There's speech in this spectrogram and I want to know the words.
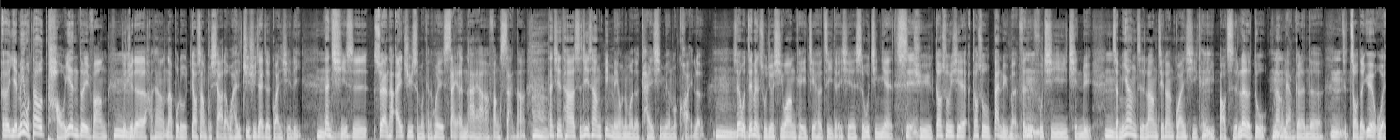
呃，也没有到讨厌对方，就觉得好像那不如要上不下的，我还是继续在这个关系里。但其实虽然他 IG 什么可能会晒恩爱啊、放闪啊，但其实他实际上并没有那么的开心，没有那么快乐。嗯，所以我这本书就希望可以结合自己的一些实物经验，是。去告诉一些告诉伴侣们，分是夫妻情侣，怎么样子让这段关系可以保持热度，让两个人的嗯。就走得越稳，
